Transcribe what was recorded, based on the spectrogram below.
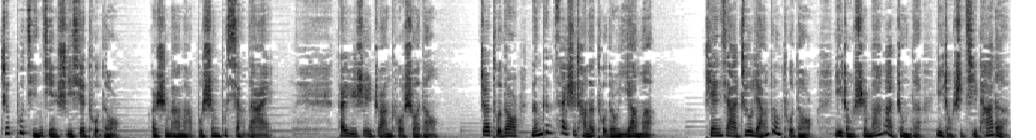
这不仅仅是一些土豆，而是妈妈不声不响的爱。他于是转口说道：“这土豆能跟菜市场的土豆一样吗？天下只有两种土豆，一种是妈妈种的，一种是其他的。”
